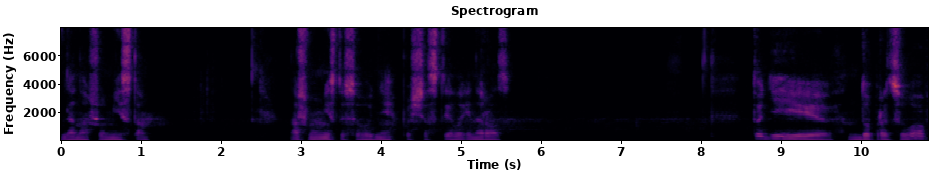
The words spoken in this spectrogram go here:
Для нашого міста. Нашому місту сьогодні пощастило і не раз. Тоді допрацював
